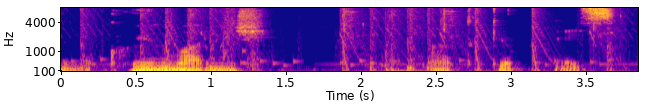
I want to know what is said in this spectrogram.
Burada koyun varmış. Artık yok. Neyse.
